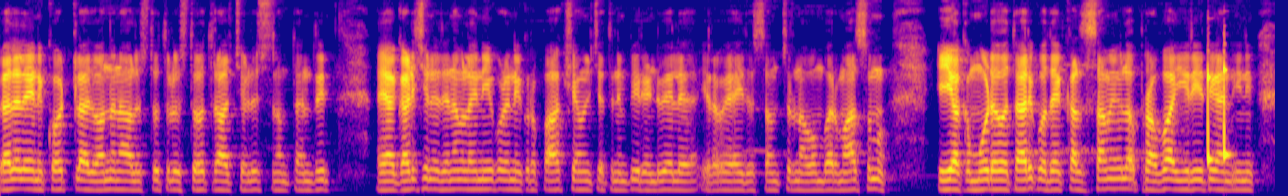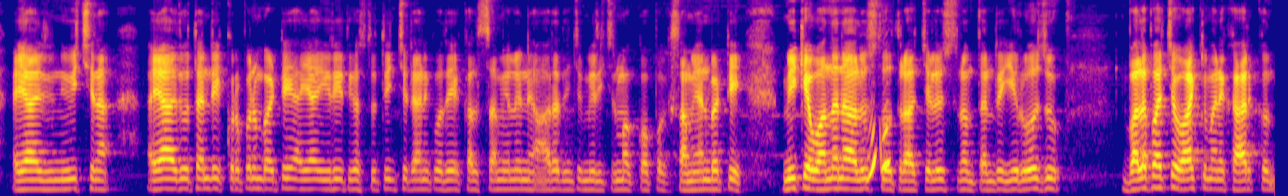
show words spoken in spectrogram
వెళ్ళలేని కోట్లాది వందనాలు స్థుతులు స్తోత్రాలు చెల్లిస్తున్నాం తండ్రి. అయా గడిచిన దినములన్నీ కూడా నీ కృపాక్షేమల చేత నింపి రెండు వేల ఇరవై ఐదు సంవత్సరం నవంబర్ మాసము ఈ యొక్క మూడవ తారీఖు ఉదయకాల సమయంలో ప్రభా ఈ రీతిగా నేను అయా నువ్వు ఇచ్చిన అయా అది తండ్రి కృపను బట్టి అయా ఈ రీతిగా స్థుతించడానికి ఉదయ కల సమయంలో నేను ఆరాధించి మీరు ఇచ్చిన మాకు గొప్ప సమయాన్ని బట్టి మీకే వందనాలు స్తోత్రాలు చెల్లిస్తున్నాం తండ్రి. ఈరోజు బలపరిచే వాక్యం అనే కార్యక్రమం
